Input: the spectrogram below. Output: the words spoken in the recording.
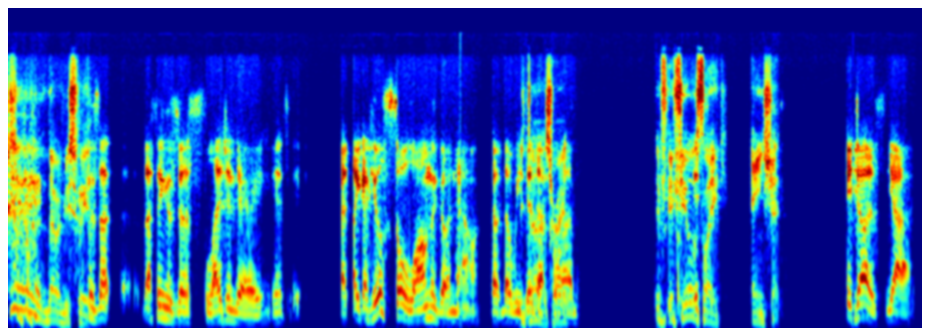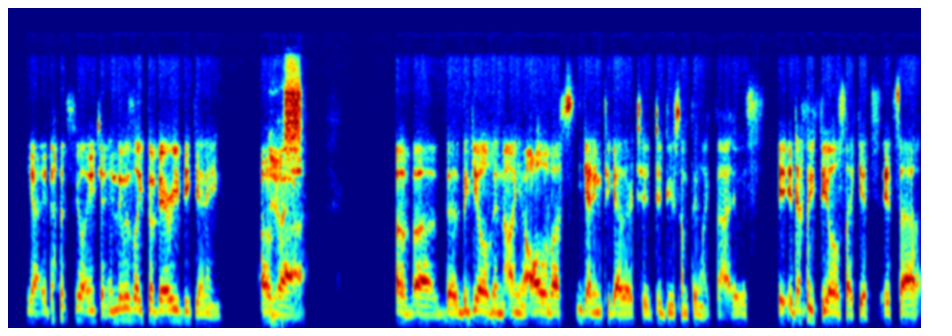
that would be sweet Because that that thing is just legendary. It's it, like I feel so long ago now that, that we It did does, that right? collab. it, it feels like ancient It does, yeah. Yeah, it does feel ancient. And it was like the very beginning of Yes. uh of uh the the guild and uh, you know all of us getting together to to do something like that. It was it, it definitely feels like it's it's a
